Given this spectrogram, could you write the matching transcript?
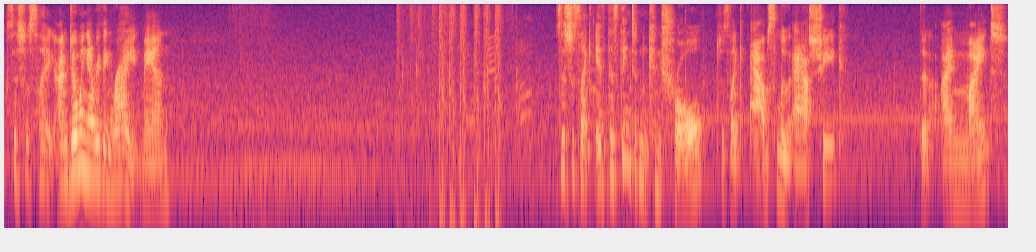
Cause it's just like I'm doing everything right, man. So it's just like if this thing didn't control just like absolute ass cheek, then I might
